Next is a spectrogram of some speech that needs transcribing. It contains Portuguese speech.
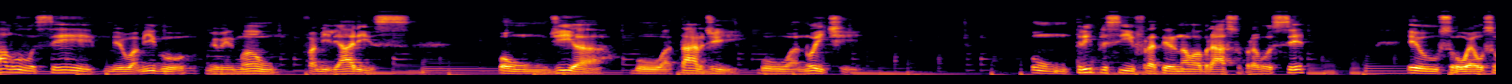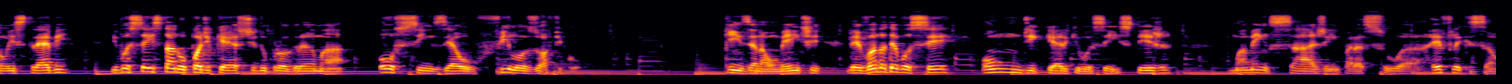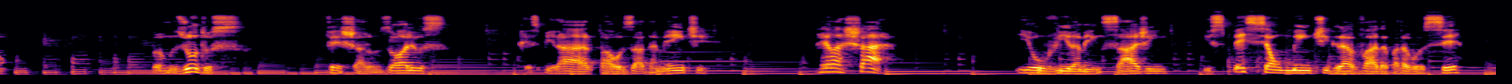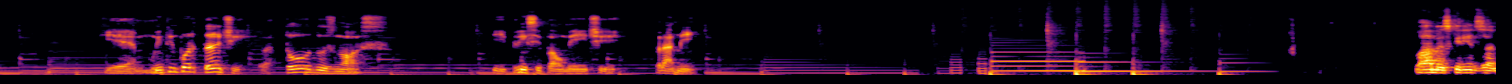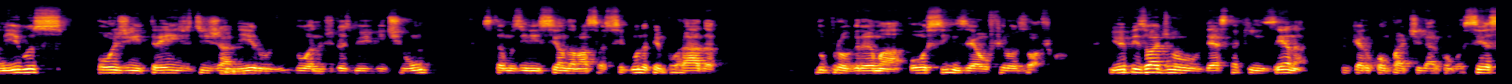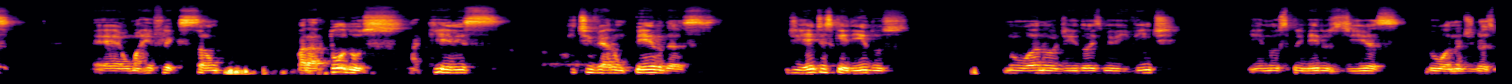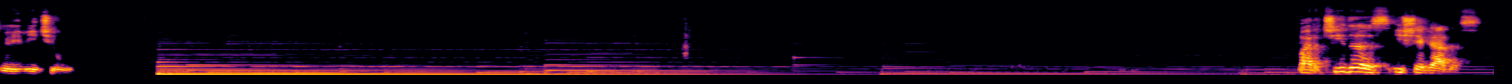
Alô você, meu amigo, meu irmão, familiares. Bom dia, boa tarde, boa noite. Um tríplice fraternal abraço para você. Eu sou Elson Strebe e você está no podcast do programa O Cinzel Filosófico. Quinzenalmente, levando até você, onde quer que você esteja, uma mensagem para sua reflexão. Vamos juntos? Fechar os olhos, respirar pausadamente, relaxar e ouvir a mensagem especialmente gravada para você, que é muito importante para todos nós e principalmente para mim. Olá, meus queridos amigos. Hoje, 3 de janeiro do ano de 2021, estamos iniciando a nossa segunda temporada do programa O Cinzel Filosófico. E o episódio desta quinzena eu quero compartilhar com vocês é uma reflexão para todos aqueles que tiveram perdas de entes queridos no ano de 2020 e nos primeiros dias do ano de 2021. Partidas e chegadas.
